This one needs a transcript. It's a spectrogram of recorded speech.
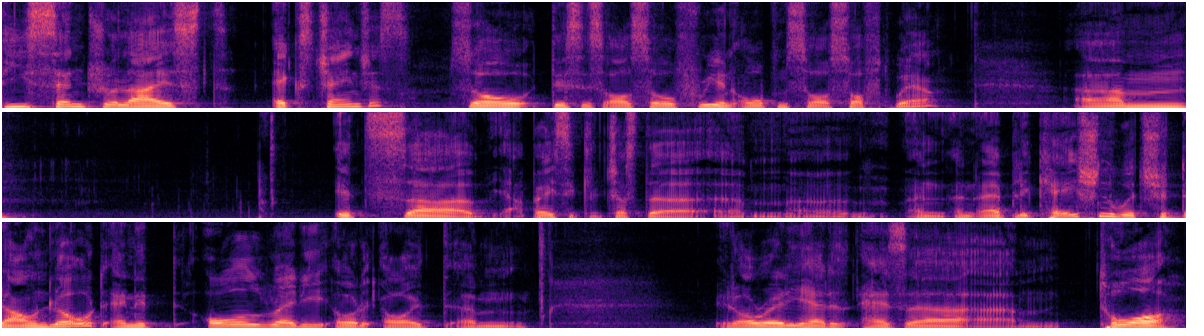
decentralized exchanges. So this is also free and open source software. Um, it's uh, yeah, basically just a, um, uh, an, an, application which you download, and it already or, or it um, it already has, has a um, Tor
